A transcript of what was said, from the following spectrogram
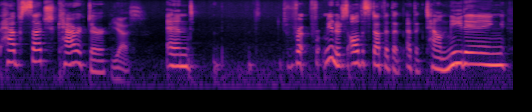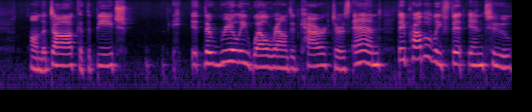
have such character. Yes. And for, for, you know just all the stuff at the at the town meeting, on the dock, at the beach. It, they're really well-rounded characters, and they probably fit into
